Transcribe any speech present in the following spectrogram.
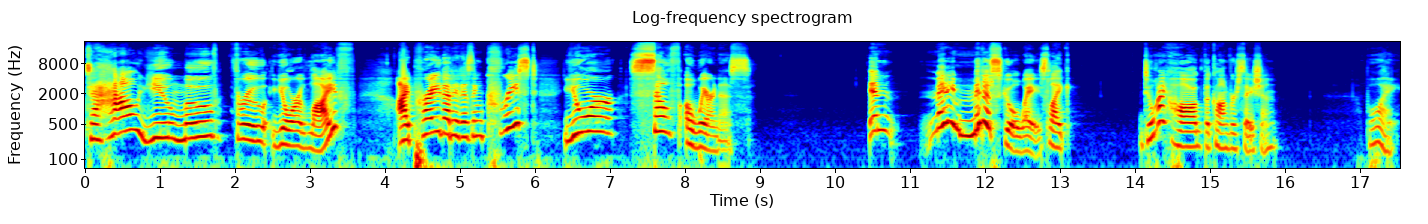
to how you move through your life. I pray that it has increased your self awareness in maybe minuscule ways, like, do I hog the conversation? Boy,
